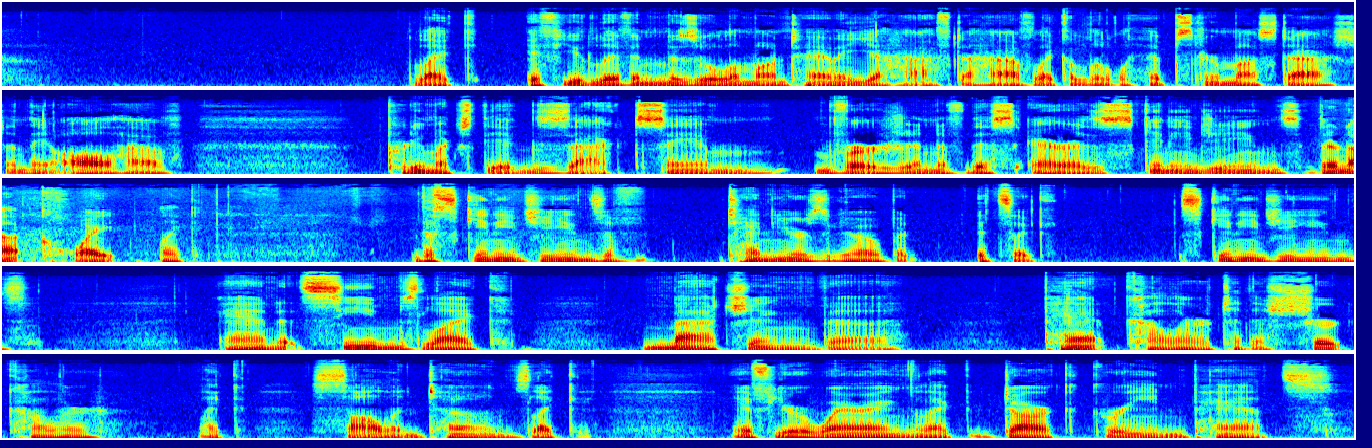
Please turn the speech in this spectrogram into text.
Like if you live in Missoula, Montana, you have to have like a little hipster mustache, and they all have pretty much the exact same version of this era's skinny jeans. They're not quite like the skinny jeans of 10 years ago, but it's like skinny jeans. And it seems like matching the pant color to the shirt color, like solid tones. Like if you're wearing like dark green pants,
